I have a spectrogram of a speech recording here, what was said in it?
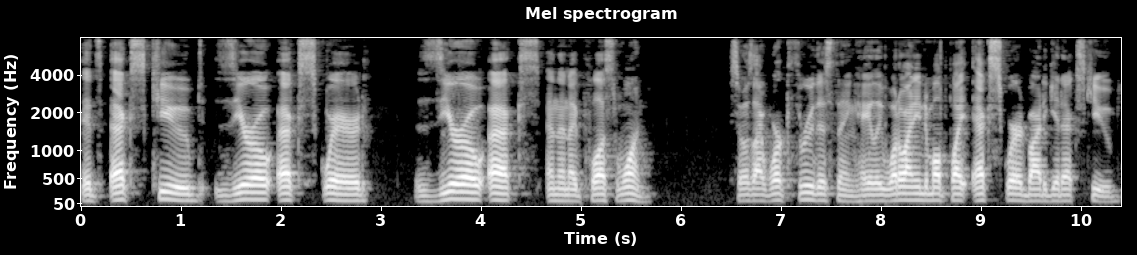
it's x cubed, 0x squared, 0x, and then a plus 1. So as I work through this thing, Haley, what do I need to multiply x squared by to get x cubed?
